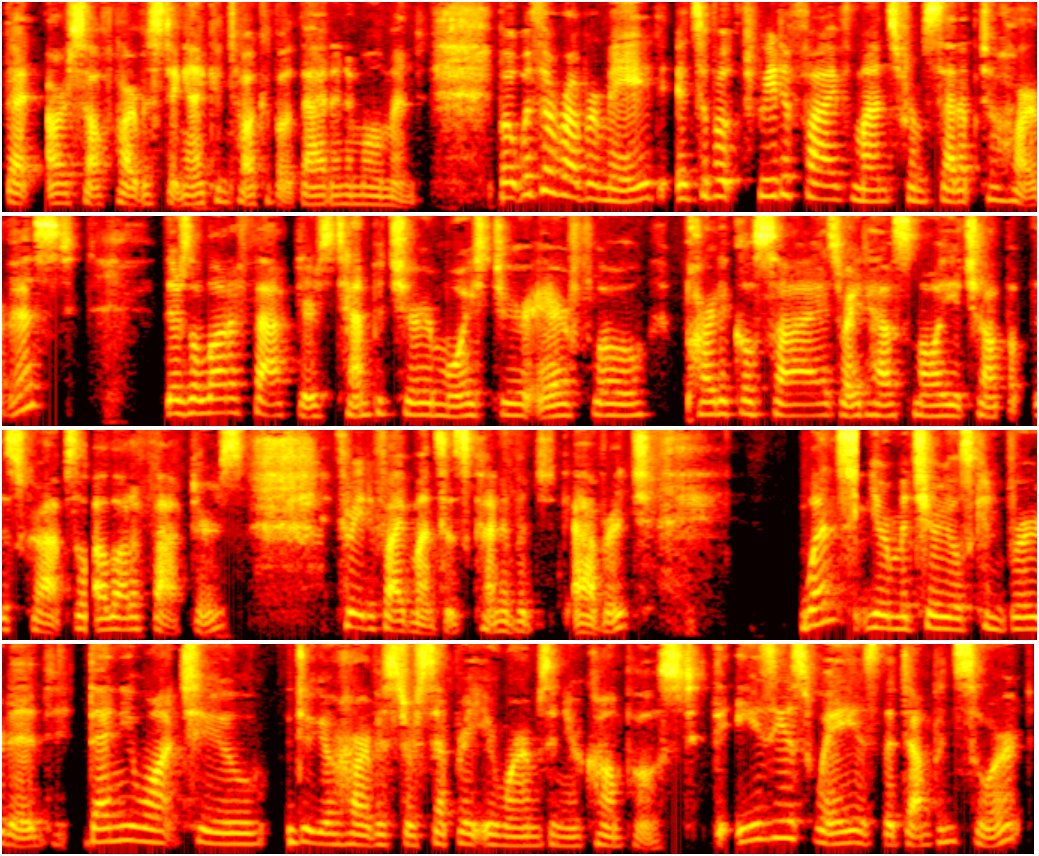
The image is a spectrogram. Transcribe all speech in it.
that are self-harvesting. I can talk about that in a moment. But with a Rubbermaid, it's about three to five months from setup to harvest. There's a lot of factors, temperature, moisture, airflow, particle size, right? How small you chop up the scraps. A lot of factors. Three to five months is kind of an average. Once your material's converted, then you want to do your harvest or separate your worms and your compost. The easiest way is the dump and sort.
